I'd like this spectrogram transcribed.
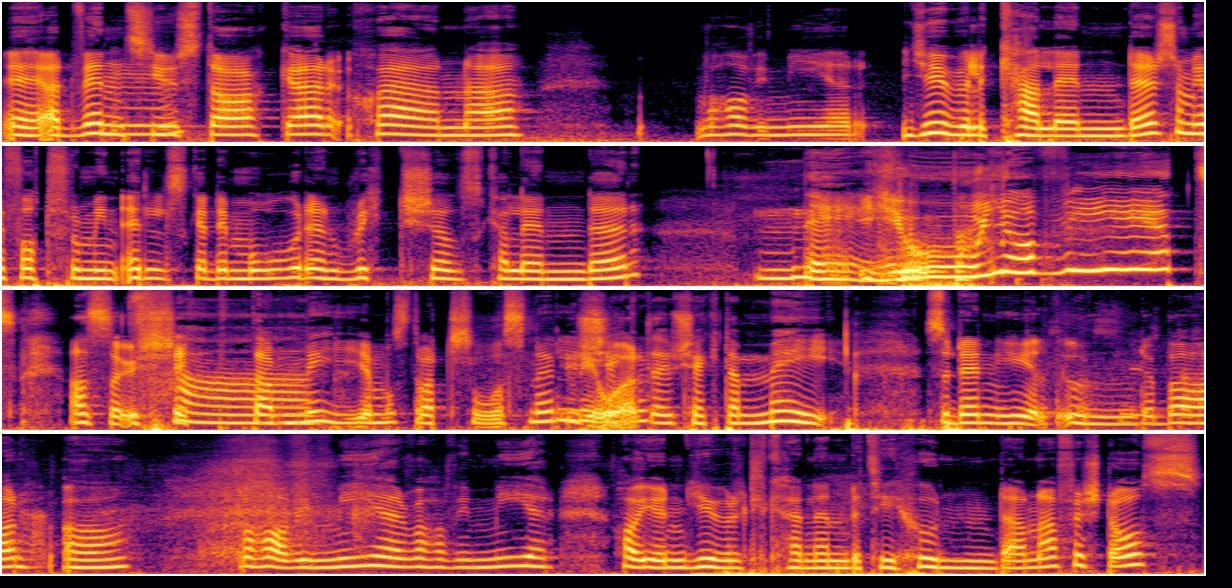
Eh, adventsljusstakar, stjärna. Vad har vi mer? Julkalender som jag fått från min älskade mor, en ritualskalender. Nej! Jo, va? jag vet! Alltså ursäkta Fan. mig, jag måste varit så snäll i år. Ursäkta, ursäkta mig. Så den är ju helt underbar. Ja. Vad har vi mer? Vad har vi mer? Har ju en julkalender till hundarna förstås.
